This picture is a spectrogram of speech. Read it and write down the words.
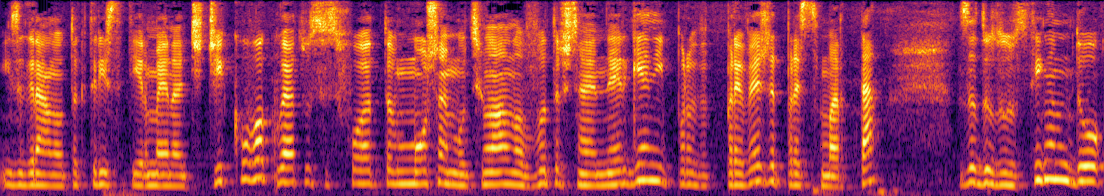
изграна от актрисата Ирмена Чичикова, която със своята мощна емоционална вътрешна енергия ни пре- превежда през смъртта, за да достигнем до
